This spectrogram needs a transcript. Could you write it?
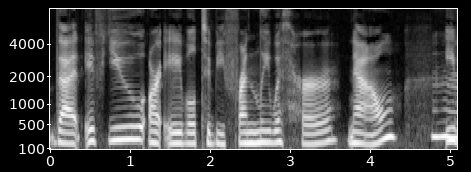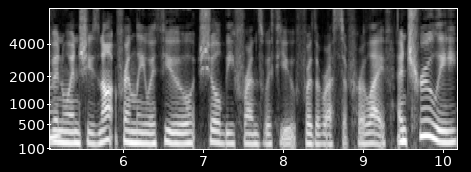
that if you are able to be friendly with her now, even when she's not friendly with you, she'll be friends with you for the rest of her life. And truly,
